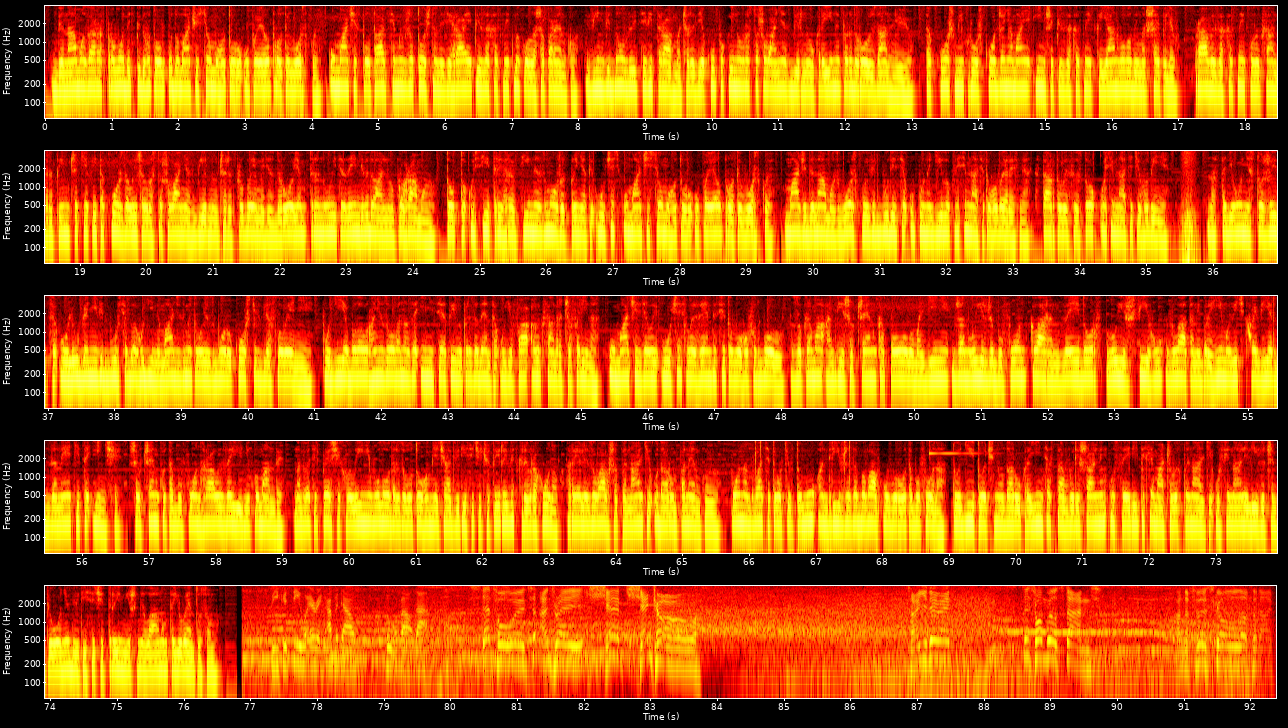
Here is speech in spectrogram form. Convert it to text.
Динамо зараз проводить підготовку до матчу сьомого туру УПЛ проти Ворскли. У матчі з полтавцями вже точно не зіграє півзахисник Микола Шапаренко. Він відновлюється від травми, через яку покинув розташування збірної України перед грою з Англією. Також мікроушкодження має інший півзахисник киян Володимир Шепелєв. Правий захисник Олександр Тимчик, який також залишив розташування збірної через проблеми зі здоров'ям, тренується за індивідуальною програмою. Тобто усі три гравці не зможуть прийняти участь у матчі сьомого туру УПЛ проти Ворскли. Матч Динамо з Ворсклою відбудеться у понеділок, 18 вересня. Стартовий свисток о 17 годині. На стадіоні Стожице у Любляні відбувся благодійний матч з метою збору коштів для Словенії. Подія була організована за ініціативи президента УЄФА Олександра Чафаріна. У матчі взяли участь легенди світового футболу, зокрема Андрій Шевченка, Паоло Мальдіні, Джан Луїджі Буфон, Кларен Зейдорф, Луїш Фігу, Златан Ібрагімович, Хав'єр Дзанеті та інші. Шевченко та Буфон грали за різні команди. На 21-й хвилині володар золотого м'яча 2004 відкрив рахунок, реалізувавши пенальті ударом Паненкою. Понад 20 років тому Андрій вже забивав у ворота Буфона. Тоді точний удар українця став вирішальним у серії післяматчевих пенальті у фіналі Ліги Чемпіонів 2003 між Міланом та Ювентусом. Step forward, Andrei Shevchenko. That's how you do it. This one will stand. And the first goal of the night.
